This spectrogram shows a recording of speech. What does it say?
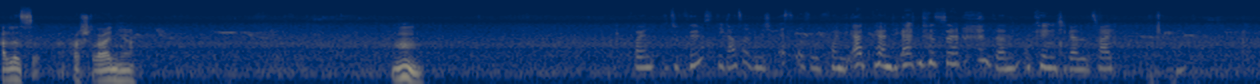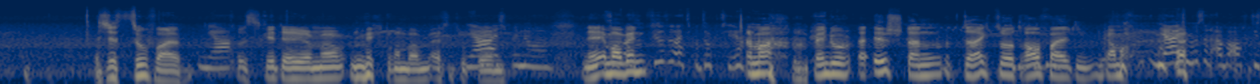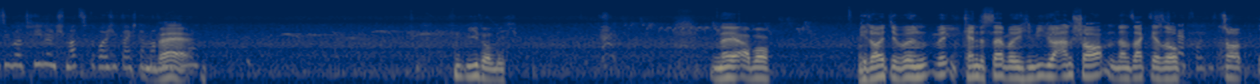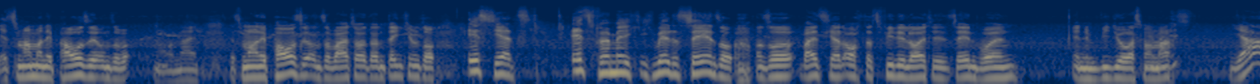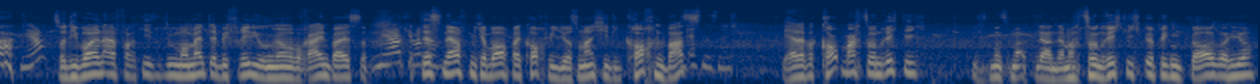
alles astrein hier. Mm. Du filmst die ganze Zeit und ich esse also von die Erdbeeren, die Erdnüsse, dann okay, nicht die ganze Zeit. Es ist Zufall. Ja, Es geht ja hier immer um mich drum beim Essen zu ja, filmen. ich bin nur Nee, immer wenn, Zufallsprodukt hier. immer wenn du äh, isch, dann direkt so draufhalten. Kann man. Ja, ich muss dann aber auch diese übertriebenen Schmatzgeräusche gleich da machen. Bäh. Widerlich. Nee, aber die Leute würden, ich kenne das selber, wenn ich ein Video anschaue und dann sagt er so, so, jetzt machen wir eine Pause und so. Oh nein, jetzt machen wir eine Pause und so weiter. Dann denke ich mir so, ist jetzt, ist für mich, ich will das sehen so. Und so weiß ich halt auch, dass viele Leute sehen wollen in dem Video, was man macht. Ja, Ja? so die wollen einfach diesen Moment der Befriedigung, wenn man reinbeißt. Ja, okay. Das nervt mich aber auch bei Kochvideos. Manche, die kochen was. Essen es nicht. Ja, der Koch macht so einen richtig, ich muss mal erklären, der macht so einen richtig üppigen Burger hier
